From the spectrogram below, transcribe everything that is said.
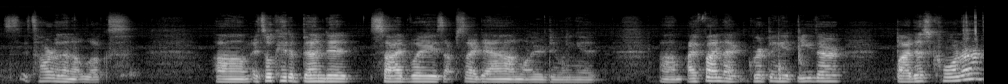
It's, it's harder than it looks. Um, it's okay to bend it sideways, upside down while you're doing it. Um, I find that gripping it either by this corner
